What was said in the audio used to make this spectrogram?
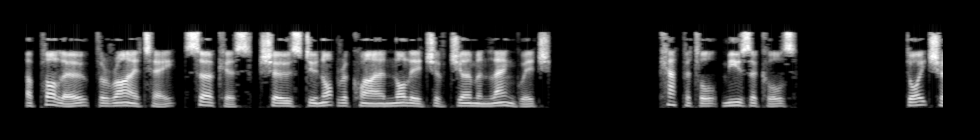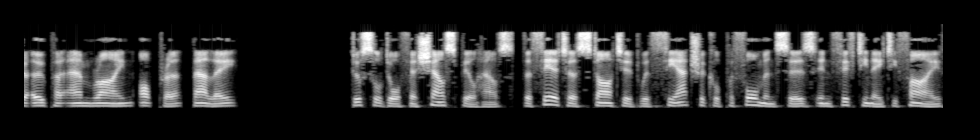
Apollo, Variete, Circus shows do not require knowledge of German language. Capitol musicals. Deutsche Oper am Rhein opera, ballet. Düsseldorfer Schauspielhaus. The theatre started with theatrical performances in 1585.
